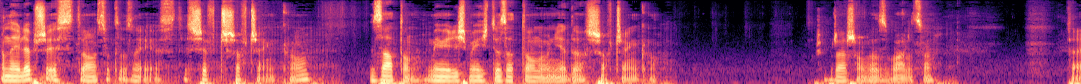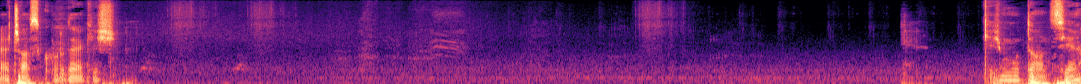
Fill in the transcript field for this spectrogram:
A najlepsze jest to, co to za jest? To jest szef Szawczenko. Zaton. My mieliśmy iść do Zatonu, nie do Szawczenko. Przepraszam was bardzo. Cały czas, kurde, jakieś... Jakieś mutacje.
